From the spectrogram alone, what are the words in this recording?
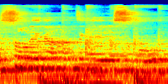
soleil de guérison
